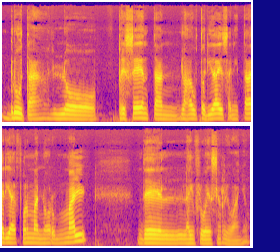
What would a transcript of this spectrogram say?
bruta lo presentan las autoridades sanitarias de forma normal de la influencia rebaño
